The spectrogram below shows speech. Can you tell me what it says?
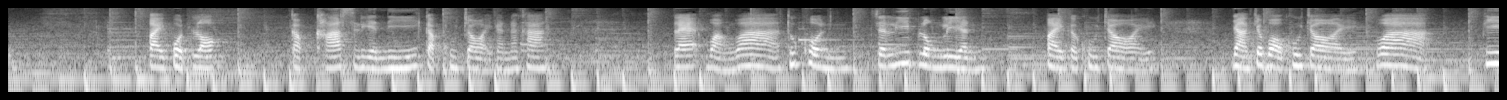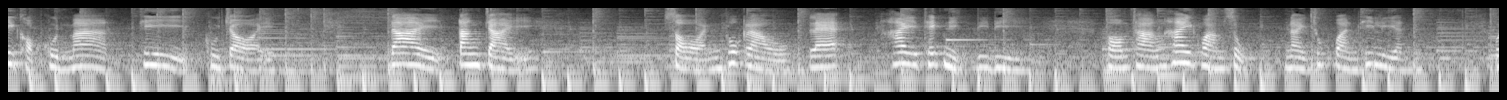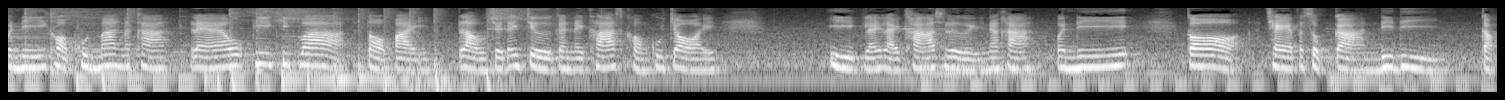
ไปปลดล็อก กับคลาสเรียนนี้กับครูจอยกันนะคะ และหวังว่าทุกคนจะรีบลงเรียนไปกับครูจอย อยากจะบอกครูจอยว่าพี่ขอบคุณมากที่ครูจอย ได้ตั้งใจ สอนพวกเราและให้เทคนิคดีๆ พร้อมทั้งให้ความสุขในทุกวันที่เรียน วันนี้ขอบคุณมากนะคะ แล้วพี่คิดว่าต่อไปเราจะได้เจอกันในคลาสของครูจอย อีกหลาย ๆ คลาสเลยนะคะ วันนี้ก็แชร์ประสบการณ์ดี ๆ กับ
